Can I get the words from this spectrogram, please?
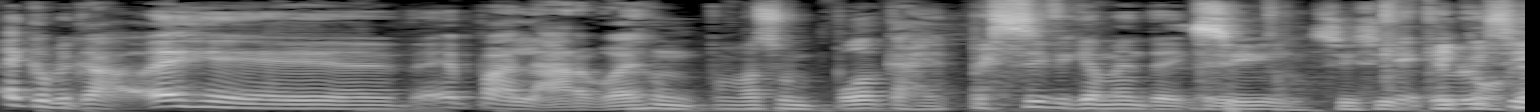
Es complicado, es, eh, es para largo, es un, un podcast específicamente de cripto. Sí, sí, sí. Que, que y lo con gente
